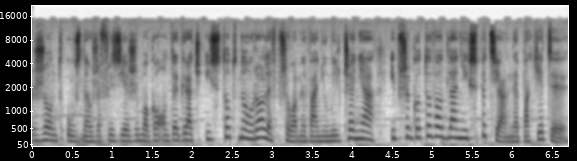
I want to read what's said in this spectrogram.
Rząd uznał, że fryzjerzy mogą odegrać istotną rolę w przełamywaniu milczenia i przygotował dla nich specjalne pakiety.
